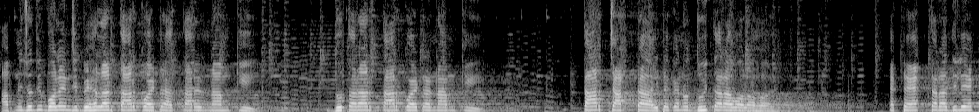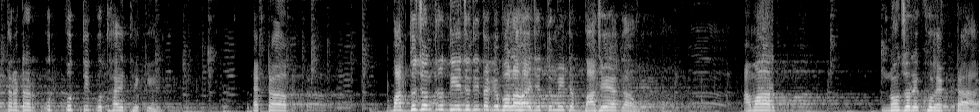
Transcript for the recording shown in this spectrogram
আপনি যদি বলেন যে বেহালার তার কয়টা, তারের নাম কি? দোতারার তার কয়টা, নাম কি? তার চারটা, এটা কেন দুই তারা বলা হয়? একটা এক তারা দিলে এক তারাটার উৎপত্তি কোথায় থেকে? একটা বাদ্যযন্ত্র দিয়ে যদি তাকে বলা হয় যে তুমি এটা বাজে গাও, আমার নজরে খুব একটা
